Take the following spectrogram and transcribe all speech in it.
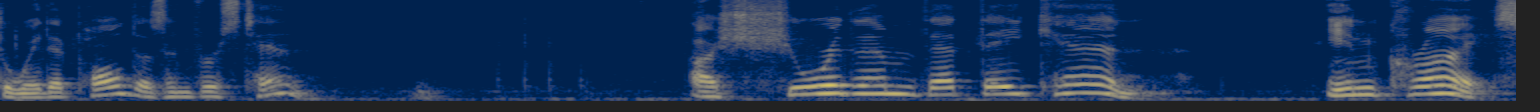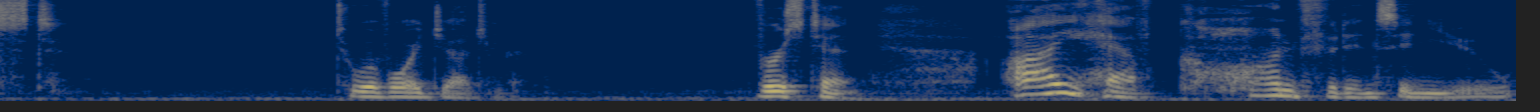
the way that Paul does in verse 10. Assure them that they can in Christ to avoid judgment. Verse 10 I have confidence in you,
